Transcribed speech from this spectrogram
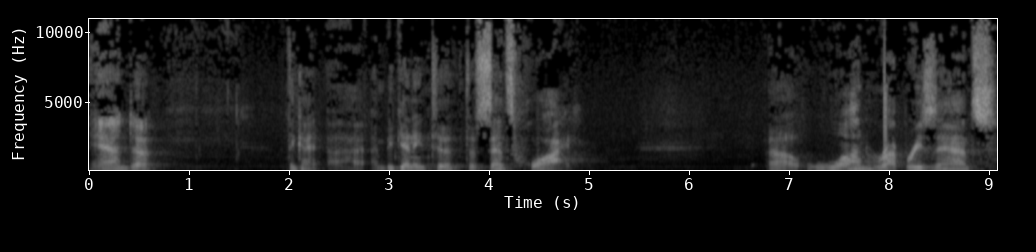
And uh, I think I, am beginning to, to sense why. Uh, one represents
